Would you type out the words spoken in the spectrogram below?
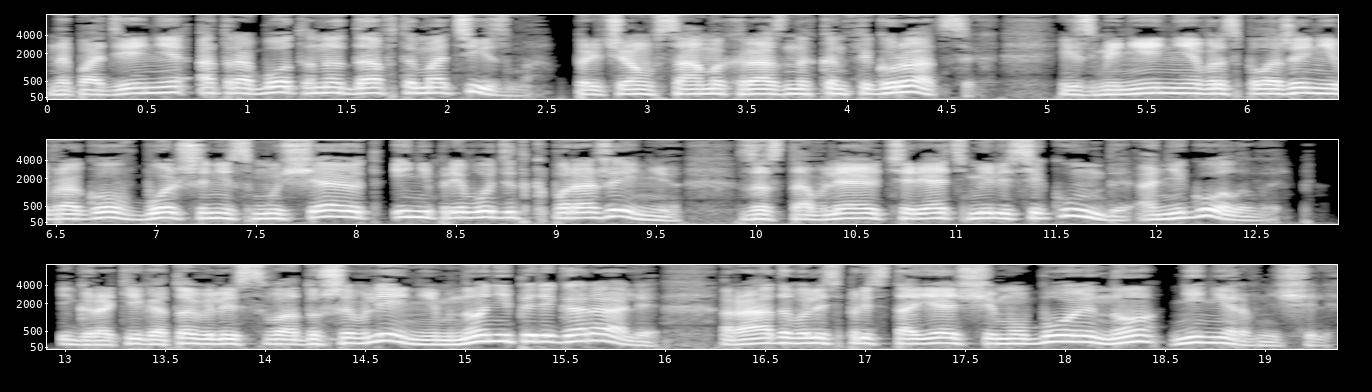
Нападение отработано до автоматизма, причем в самых разных конфигурациях. Изменения в расположении врагов больше не смущают и не приводят к поражению, заставляют терять миллисекунды, а не головы. Игроки готовились с воодушевлением, но не перегорали, радовались предстоящему бою, но не нервничали.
